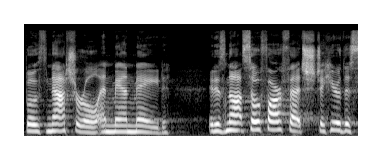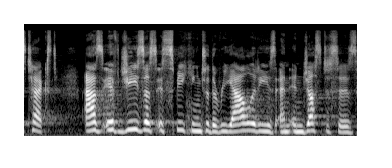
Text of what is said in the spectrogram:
both natural and man made. It is not so far fetched to hear this text as if Jesus is speaking to the realities and injustices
